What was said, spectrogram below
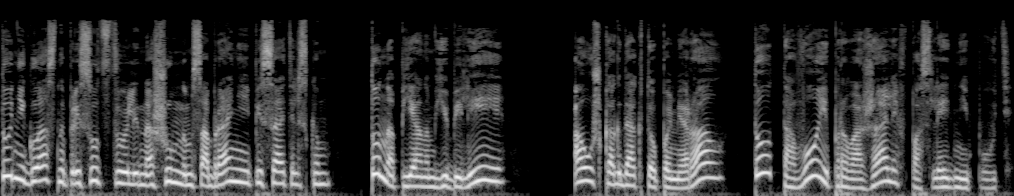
То негласно присутствовали на шумном собрании писательском, то на пьяном юбилее, а уж когда кто помирал, то того и провожали в последний путь.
